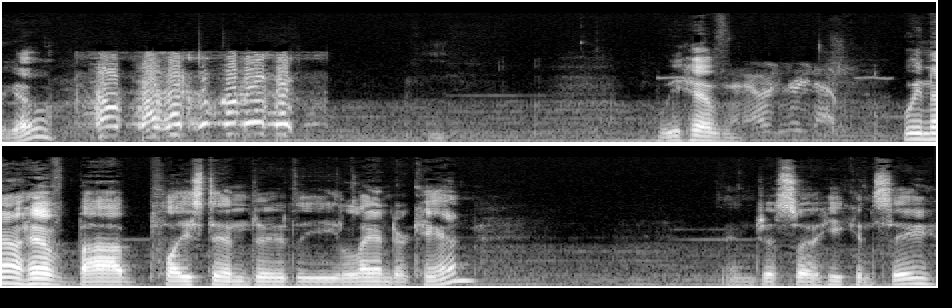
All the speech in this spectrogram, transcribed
we go. We have we now have Bob placed into the lander can. And just so he can see,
